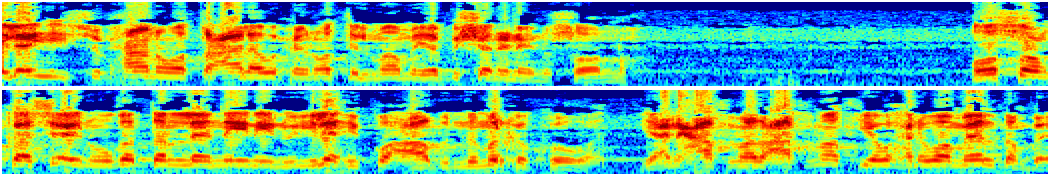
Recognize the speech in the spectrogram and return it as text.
ilaahi subxaana wa tacaala wuxuu inoo tilmaamayaa bishan inaynu soonno. Oo soonkaasi aynu uga dan leenay inaynu ilaahay ku caabudno marka koowaad. Yacni caafimaad caafimaadkiiyo waxani waa meel dambe.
